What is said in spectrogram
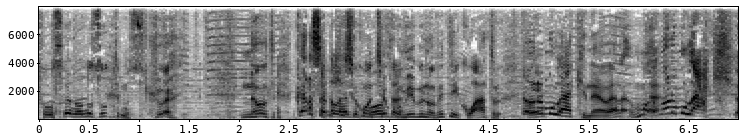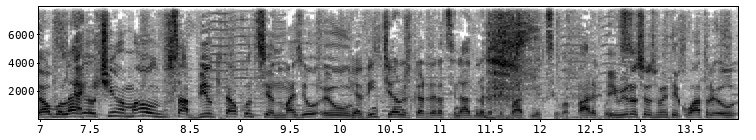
Funcionou nos últimos. Não, cara, sabe Ela que é isso aconteceu contra. comigo em 94? Eu era moleque, né? Eu era, eu era moleque. Tu é o moleque? Eu tinha mal sabia o que estava acontecendo, mas eu, eu Tinha 20 anos de carteira assinada, 94, Mick Silva. Para com em isso. 1994 eu,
